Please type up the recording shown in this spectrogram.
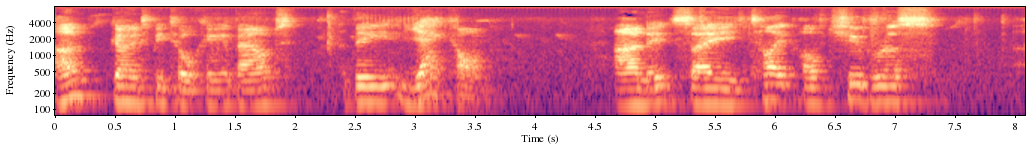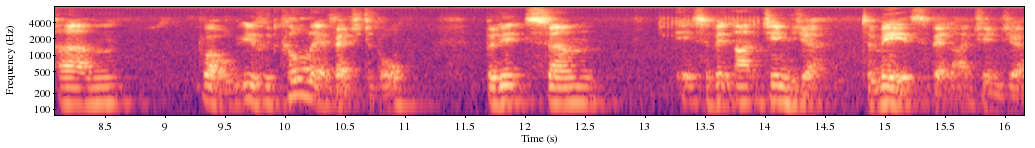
I'm going to be talking about the Yacon, and it's a type of tuberous. Um, well, you could call it a vegetable, but it's um, it's a bit like ginger. To me, it's a bit like ginger.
